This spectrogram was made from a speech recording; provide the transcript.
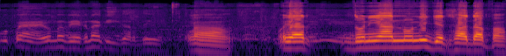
ਉਹ ਭੈਣ ਉਹ ਮੈਂ ਵੇਖਣਾ ਕੀ ਕਰਦੇ ਆ। ਹਾਂ। ਉਹ ਯਾਰ ਦੁਨੀਆ ਨੂੰ ਨਹੀਂ ਜਿੱਤ ਸਕਦਾ ਆਪਾਂ।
